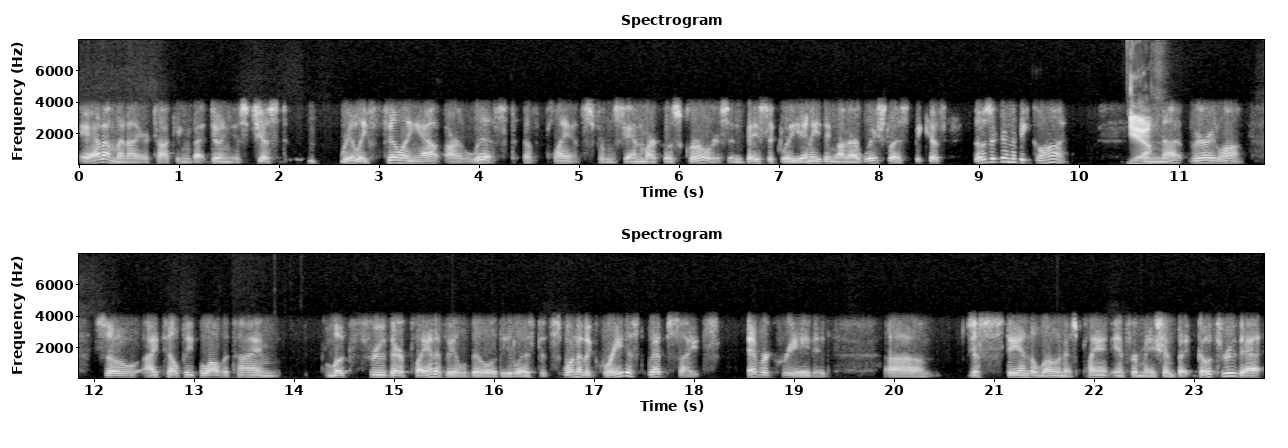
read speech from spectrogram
Adam and I are talking about doing is just really filling out our list of plants from San Marcos growers and basically anything on our wish list because those are going to be gone Yeah. and not very long. So I tell people all the time look through their plant availability list. It's one of the greatest websites ever created. Um, just stand alone as plant information, but go through that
